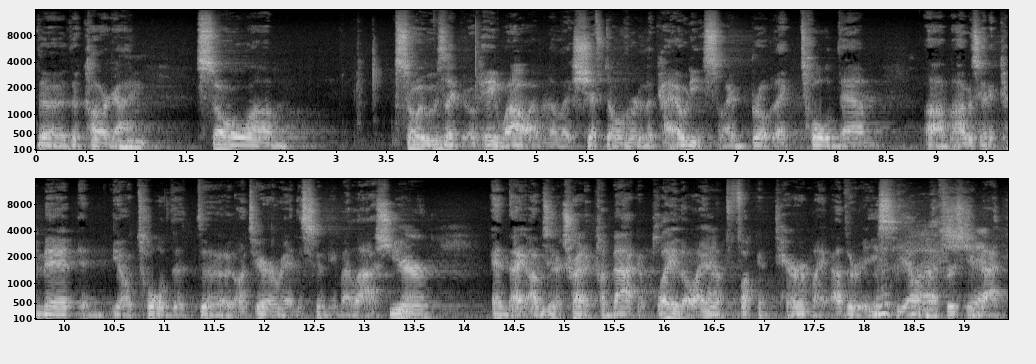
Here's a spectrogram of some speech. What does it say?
the the color guy. So um, so it was like, okay, wow, I'm going to like shift over to the Coyotes. So I broke like told them. Um, I was going to commit, and you know, told that uh, Ontario Reign this is going to be my last year, and I, I was going to try to come back and play. Though I ended up fucking tearing my other oh, ACL when I Oh, first came back,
